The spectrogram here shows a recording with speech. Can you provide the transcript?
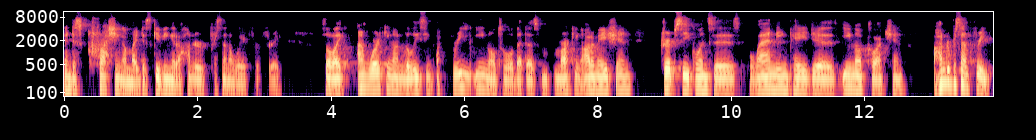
and just crushing them by just giving it 100% away for free. So, like, I'm working on releasing a free email tool that does marketing automation, drip sequences, landing pages, email collection, 100% free,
